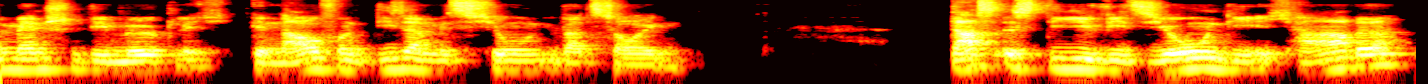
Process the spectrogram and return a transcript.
Menschen wie möglich genau von dieser Mission überzeugen das ist die Vision, die ich habe,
